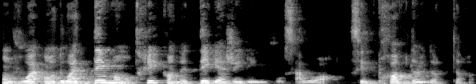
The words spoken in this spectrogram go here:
on, voit, on doit démontrer qu'on a dégagé des nouveaux savoirs. C'est le propre d'un doctorat.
